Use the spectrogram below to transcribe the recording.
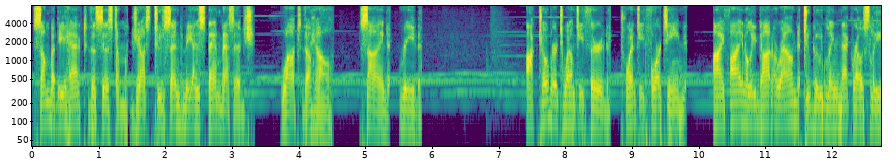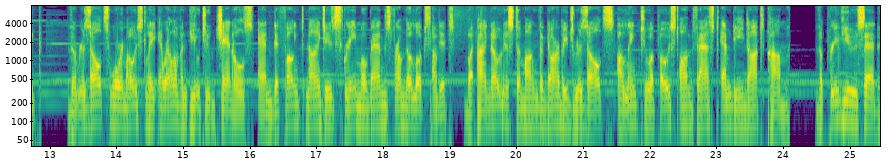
somebody hacked the system just to send me a spam message. What the hell? Signed, Reed. October 23, 2014. I finally got around to googling necrosleep. The results were mostly irrelevant YouTube channels and defunct 90s screamo bands from the looks of it, but I noticed among the garbage results a link to a post on fastmd.com. The preview said,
